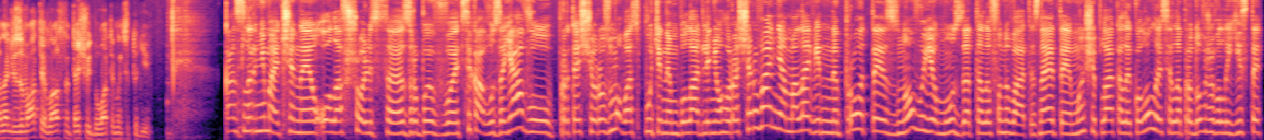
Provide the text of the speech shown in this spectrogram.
аналізувати власне те, що відбуватиметься тоді. Канцлер Німеччини Олаф Шольц е, зробив цікаву заяву про те, що розмова з Путіним була для нього розчаруванням, але він не проти знову йому зателефонувати. Знаєте, миші плакали, кололися, але продовжували їсти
